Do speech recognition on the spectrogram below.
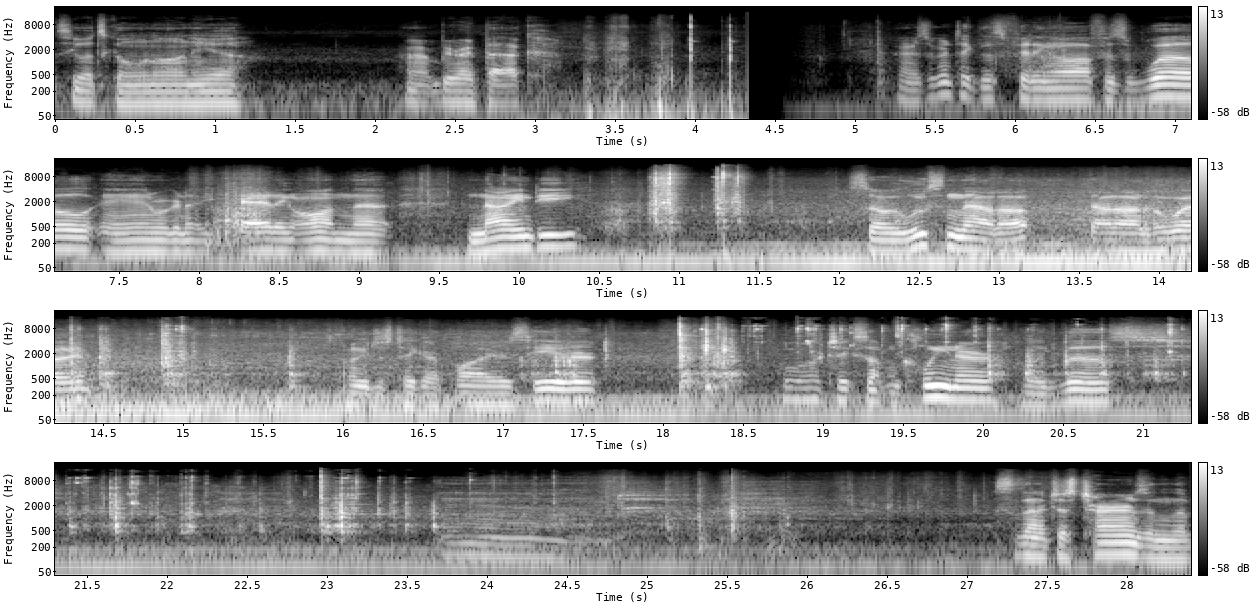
See what's going on here. All right, be right back. All right, so we're gonna take this fitting off as well, and we're gonna be adding on that 90. So loosen that up, that out of the way. We can just take our pliers here, or take something cleaner like this. So then it just turns and the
